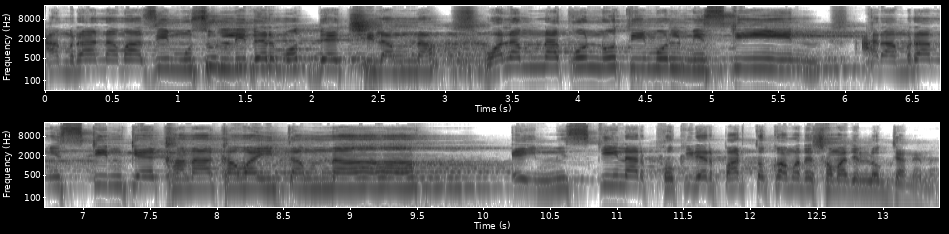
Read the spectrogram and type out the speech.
আমরা নামাজি মুসল্লিদের মধ্যে ছিলাম না। ওয়ালাম নাকু নতিমুল মিসকিন। আর আমরা মিসকিনকে খানা খাওয়াইতাম না। এই মিসকিন আর ফকিরের পার্থক্য আমাদের সমাজের লোক জানে না।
